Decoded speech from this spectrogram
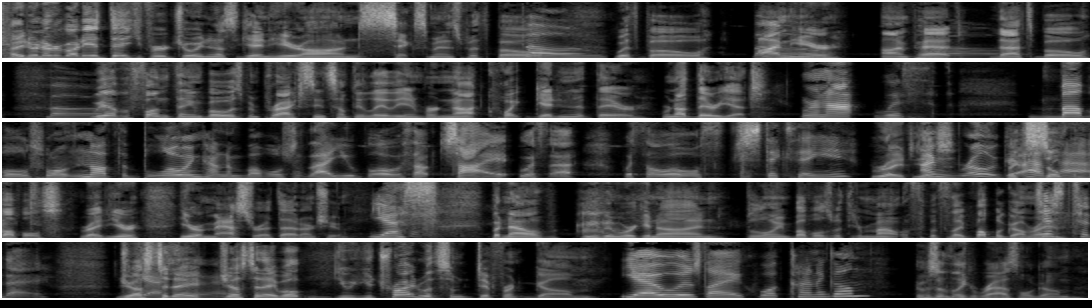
How you doing, everybody? And thank you for joining us again here on Six Minutes with Bo. Bo. With Bo. I'm here. I'm Pat. Bo. That's Bo. Bo. We have a fun thing. Bo's been practicing something lately, and we're not quite getting it there. We're not there yet. We're not with bubbles. Well, not the blowing kind of bubbles that you blow with outside with a with a little stick thingy. Right? Yes. I'm really good like at soap that. bubbles. Right. You're you're a master at that, aren't you? Yes, But now we've been working on blowing bubbles with your mouth with like bubble gum, right? just today. Just yes, today. today. Just today. Well, you you tried with some different gum. Yeah, it was like what kind of gum? It wasn't like razzle gum,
